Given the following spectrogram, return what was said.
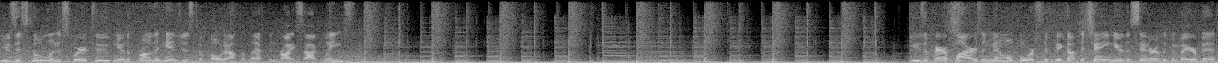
Use this tool in the square tube near the front of the hinges to fold out the left and right side wings. Use a pair of pliers and minimal force to pick up the chain near the center of the conveyor bed.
